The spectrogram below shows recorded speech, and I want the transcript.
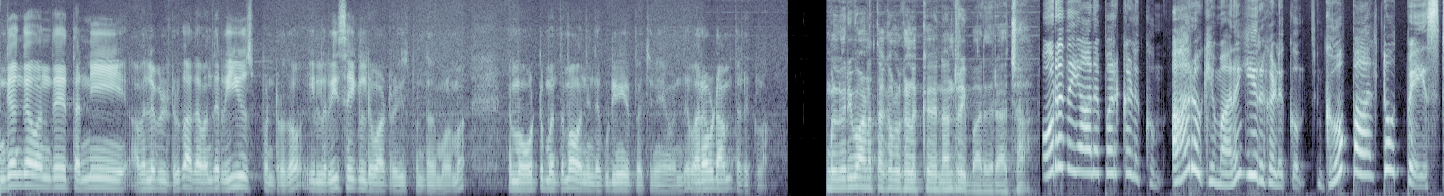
எங்கெங்கே வந்து தண்ணி அவைலபிள் இருக்கோ அதை வந்து ரீயூஸ் பண்ணுறதோ இல்லை ரீசைக்கிள்டு வாட்டர் யூஸ் பண்ணுறது மூலமாக நம்ம ஒட்டுமொத்தமாக வந்து இந்த குடிநீர் பிரச்சனையை வந்து வரவிடாமல் தடுக்கலாம். உங்கள் விரிவான தகவல்களுக்கு நன்றி பாரதிராஜா உறுதியான பற்களுக்கும் ஆரோக்கியமான ஈறுகளுக்கும் கோபால் டூத் பேஸ்ட்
